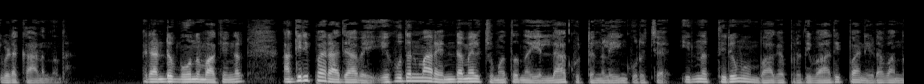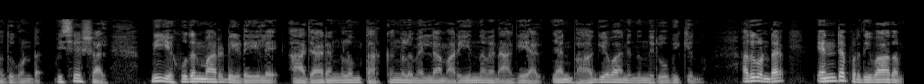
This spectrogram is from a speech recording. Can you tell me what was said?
ഇവിടെ കാണുന്നത്. രണ്ടും മൂന്നും വാക്യങ്ങൾ അഗിരിപ്പ രാജാവെ യഹൂദന്മാർ എന്റെ മേൽ ചുമത്തുന്ന എല്ലാ കുറ്റങ്ങളെയും കുറിച്ച് ഇന്ന് തിരുമുമ്പാകെ പ്രതിപാദിപ്പാൻ ഇടവന്നതുകൊണ്ട് വിശേഷാൽ നീ യഹൂദന്മാരുടെ ഇടയിലെ ആചാരങ്ങളും തർക്കങ്ങളും എല്ലാം അറിയുന്നവനാകയാൽ ഞാൻ ഭാഗ്യവാൻ എന്ന് നിരൂപിക്കുന്നു. അതുകൊണ്ട് എന്റെ പ്രതിവാദം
